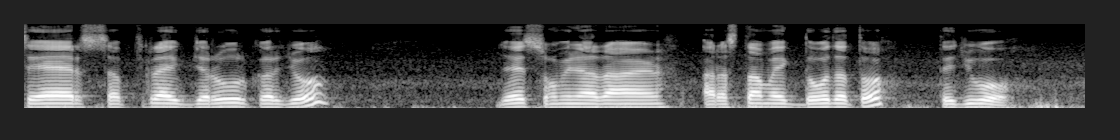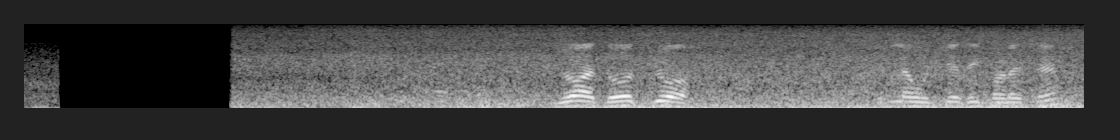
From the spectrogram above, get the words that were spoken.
શેર, સબસ્ક્રાઈબ જરૂર કરજો. જય સ્વામિનારાયણ. આ રસ્તામાં એક ધોધ હતો, તે જુઓ. જો આ ધોધ, જુઓ. એટલે ઊંચેથી પડે છે.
